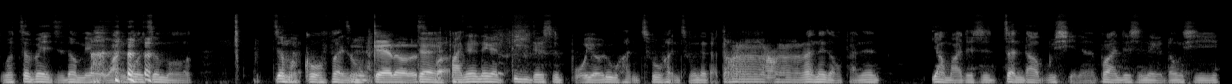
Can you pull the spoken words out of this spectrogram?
我这辈子都没有玩过这么。这么过分，对，反正那个地就是柏油路，很粗很粗那个，那种反正要么就是震到不行了，不然就是那个东西，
